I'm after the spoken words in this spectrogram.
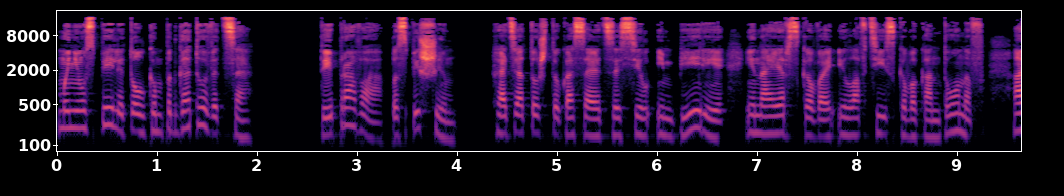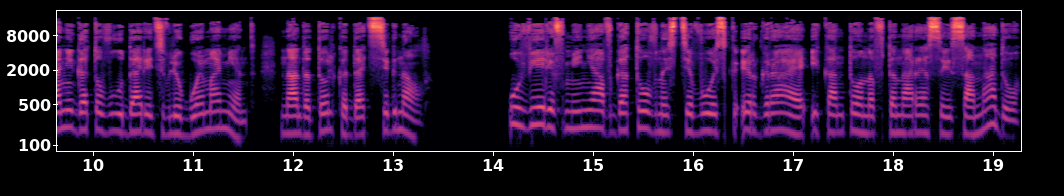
мы не успели толком подготовиться. Ты права, поспешим. Хотя то, что касается сил империи и Наэрского и Лавтийского кантонов, они готовы ударить в любой момент, надо только дать сигнал. Уверив меня в готовности войск Ирграя и кантонов Тонареса и Санаду,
